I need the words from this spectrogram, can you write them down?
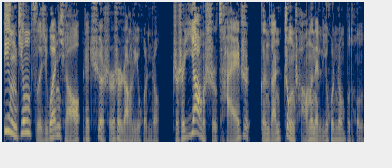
定睛仔细观瞧，这确实是张离婚证，只是样式材质跟咱正常的那离婚证不同。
